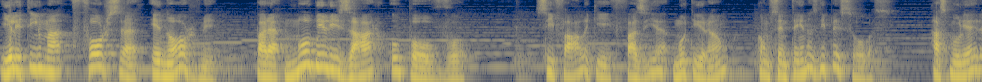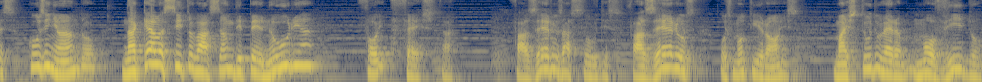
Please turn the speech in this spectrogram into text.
E ele tinha uma força enorme para mobilizar o povo. Se fala que fazia mutirão com centenas de pessoas. As mulheres cozinhando, naquela situação de penúria, foi festa. Fazer os açudes, fazer os, os mutirões, mas tudo era movido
